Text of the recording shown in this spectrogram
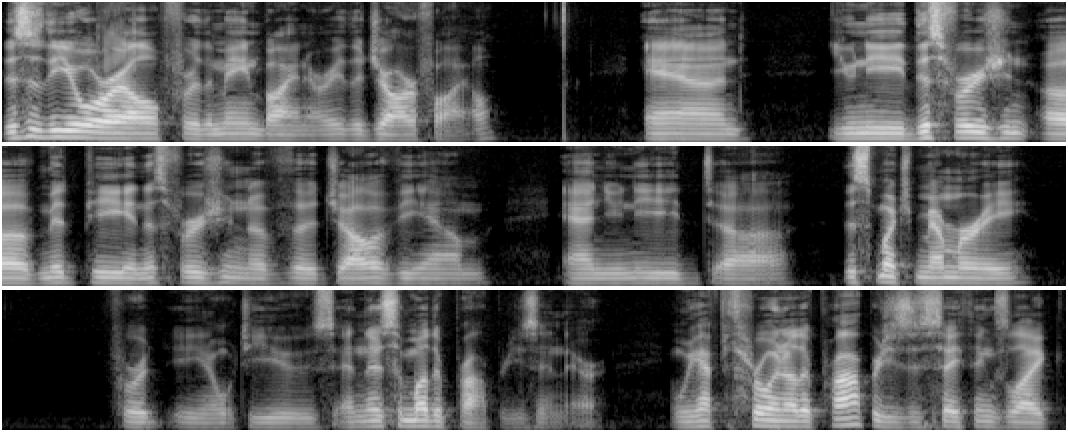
this is the URL for the main binary, the jar file. And you need this version of MIDP and this version of the Java VM, and you need uh, this much memory for you know to use, and there's some other properties in there. And we have to throw in other properties to say things like,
